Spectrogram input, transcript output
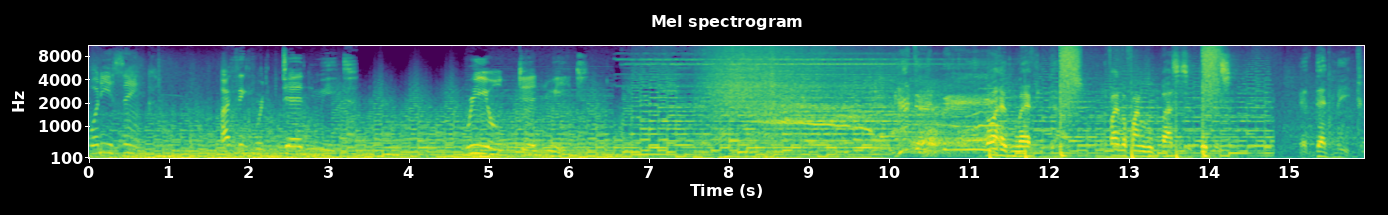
What do you think? I think we're dead meat. Real dead meat. Go ahead and laugh, you guys. Find the fine little bastards that did this. They're dead meat.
